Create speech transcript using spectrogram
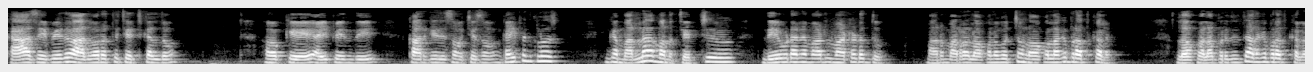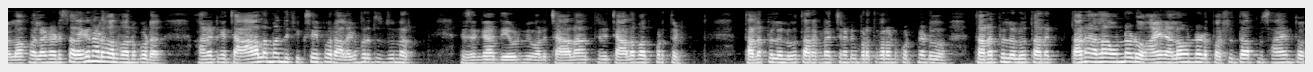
కాసేపు ఏదో ఆదివారం వస్తే చర్చికి వెళ్దాం. ఓకే అయిపోయింది. కాన్కేసేసాం వచ్చేసాం. ఇంకా అయిపోయింది క్లోజ్. ఇంకా మళ్ళీ మన చర్చ్ దేవుడు అనే మాటలు మాట్లాడొద్దు. మనం మరలా లోకంలోకి వచ్చాం లోకంలాగే బ్రతకాలి. లోకం ఎలా బ్రతికితే అలాగే బ్రతకాలి. లోకం ఎలా నడిస్తే అలాగే నడవాలి మనం కూడా. అన్నట్టుగా చాలా మంది ఫిక్స్ అయిపోయారు అలాగే బ్రతుకుతున్నారు. నిజంగా దేవుడు మీ వల్ల చాలా చాలా బాధపడతాడు. తన పిల్లలు తనకు నచ్చినట్టు బ్రతకాలనుకుంటున్నాడు. తన పిల్లలు తన తను ఎలా ఉన్నాడు ఆయన ఎలా ఉన్నాడు పరిశుద్ధాత్మ సహాయంతో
